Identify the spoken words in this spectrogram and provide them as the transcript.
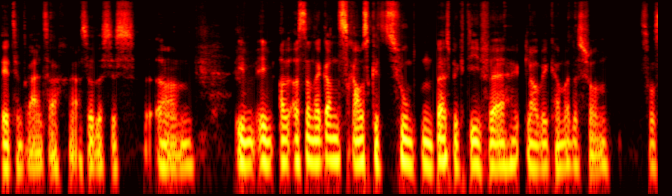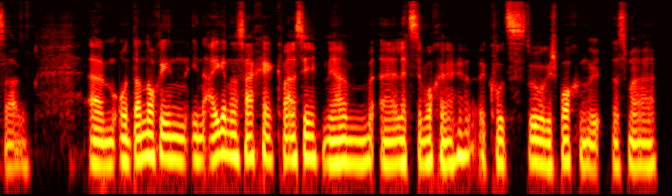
dezentralen Sachen. Also das ist ähm, im, im, aus einer ganz rausgezoomten Perspektive, glaube ich, kann man das schon so sagen. Ähm, und dann noch in, in eigener Sache quasi. Wir haben äh, letzte Woche äh, kurz drüber gesprochen, dass wir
